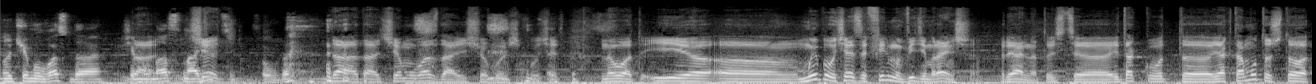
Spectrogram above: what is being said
Но чем у вас, да, чем Да. у нас на Че- 11 часов, да. Да, да, чем у вас, да, еще больше получается. Ну вот, и э, мы, получается, фильмы видим раньше, реально. То есть, э, и так вот э, я к тому, то, что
